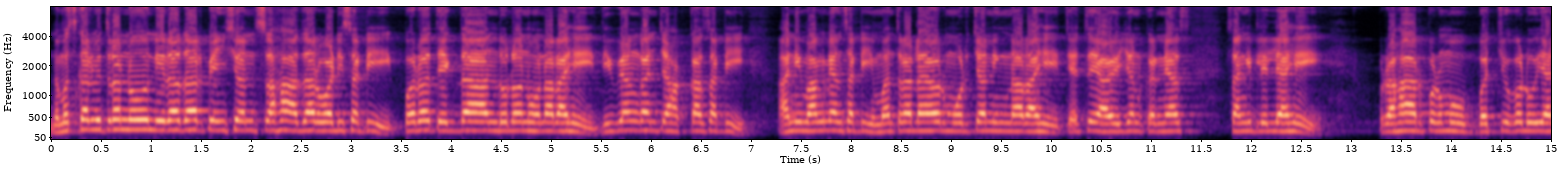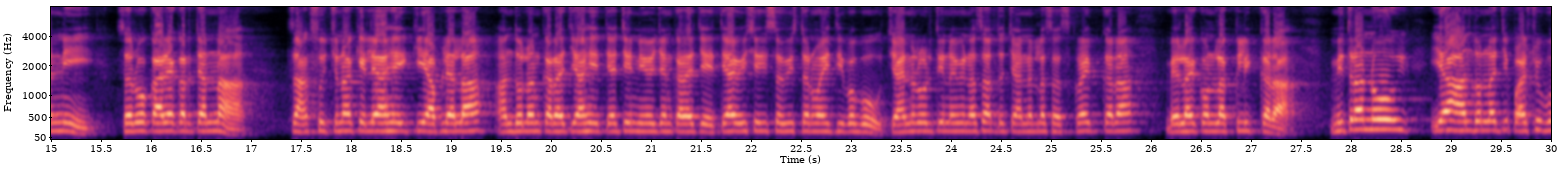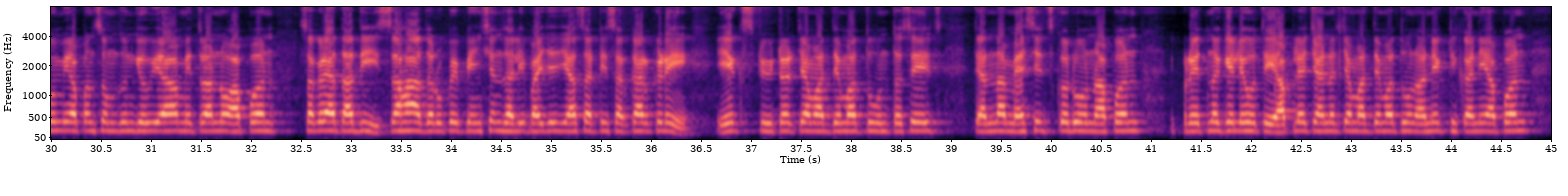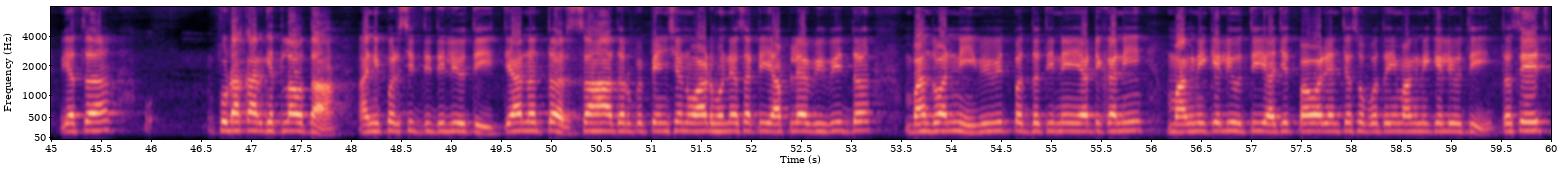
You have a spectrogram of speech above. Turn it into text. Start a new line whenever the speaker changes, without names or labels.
नमस्कार मित्रांनो निराधार पेन्शन सहा हजार वाढीसाठी परत एकदा आंदोलन होणार आहे. दिव्यांगांच्या हक्कासाठी आणि मागण्यांसाठी मंत्रालयावर मोर्चा निघणार आहे. त्याचे आयोजन करण्यास सांगितलेले आहे. प्रहार प्रमुख बच्चू कडू यांनी सर्व कार्यकर्त्यांना चांग सूचना केल्या आहे की आपल्याला आंदोलन करायचे आहे त्याचे नियोजन करायचे त्याविषयी सविस्तर माहिती बघू. चॅनलवरती नवीन असाल तर चॅनलला सबस्क्राईब करा बेल आयकॉनला क्लिक करा. मित्रांनो या आंदोलनाची पार्श्वभूमी आपण समजून घेऊया. मित्रांनो आपण सगळ्यात आधी सहा हजार रुपये पेन्शन झाली पाहिजे. यासाठी सरकारकडे एक्स ट्विटरच्या माध्यमातून तसेच त्यांना मेसेज करून आपण प्रयत्न केले होते. आपल्या चॅनलच्या माध्यमातून अनेक ठिकाणी आपण याचा पुढाकार घेतला होता आणि प्रसिद्धी दिली होती. त्यानंतर सहा हजार रुपये पेन्शन वाढ होण्यासाठी आपल्या विविध बांधवांनी विविध पद्धतीने या ठिकाणी मागणी केली होती. अजित पवार यांच्यासोबतही मागणी केली होती. तसेच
